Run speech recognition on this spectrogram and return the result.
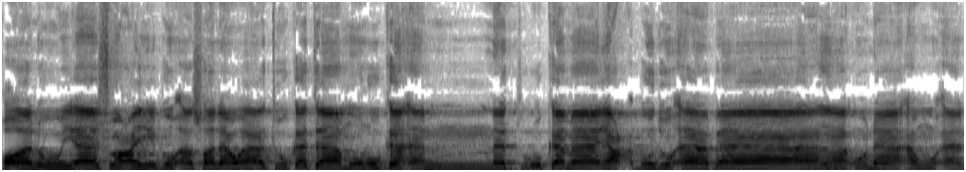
قالوا يا شعيب أصلواتك تامرك أن نترك ما يعبد آباؤنا أو أن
